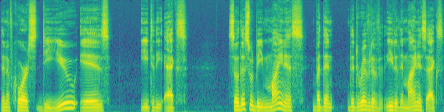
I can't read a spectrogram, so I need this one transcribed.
Then, of course, du is e to the x. So this would be minus, but then the derivative of e to the minus x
